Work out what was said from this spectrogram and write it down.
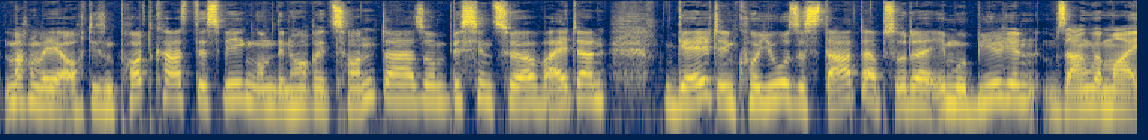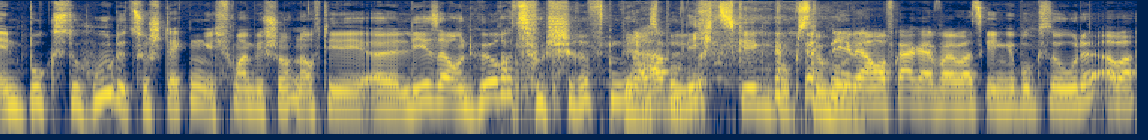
machen wir ja auch diesen Podcast deswegen, um den Horizont da so ein bisschen zu erweitern. Geld in kuriose Startups oder Immobilien, sagen wir mal, in Buxtehude zu stecken. Ich freue mich schon auf die äh, Leser- und Hörerzuschriften. Wir haben nichts gegen Buxtehude. nee, wir haben auf gar keinen Fall was gegen Buxtehude. Aber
